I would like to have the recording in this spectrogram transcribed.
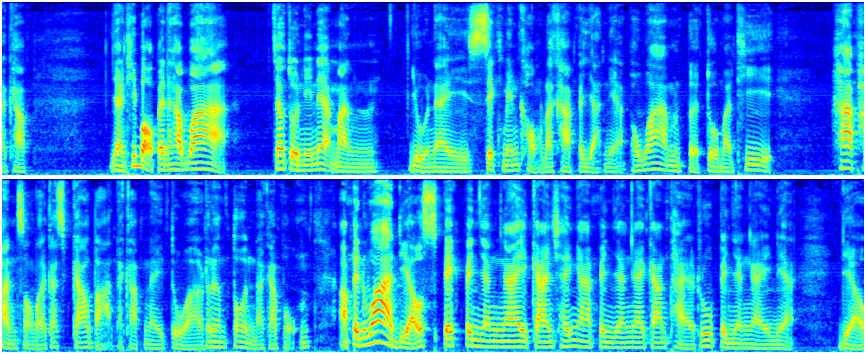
นะครับอย่างที่บอกไปนะครับว่าเจ้าตัวนี้เนี่ยมันอยู่ในเซกเมนต์ของราคาประหยัดเนี่ยเพราะว่ามันเปิดตัวมาที่ 5,299 บาทนะครับในตัวเริ่มต้นนะครับผมเอาเป็นว่าเดี๋ยวสเปคเป็นยังไงการใช้งานเป็นยังไงการถ่ายรูปเป็นยังไงเนี่ยเดี๋ยว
